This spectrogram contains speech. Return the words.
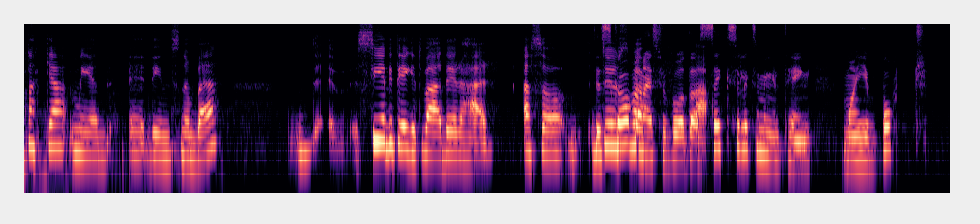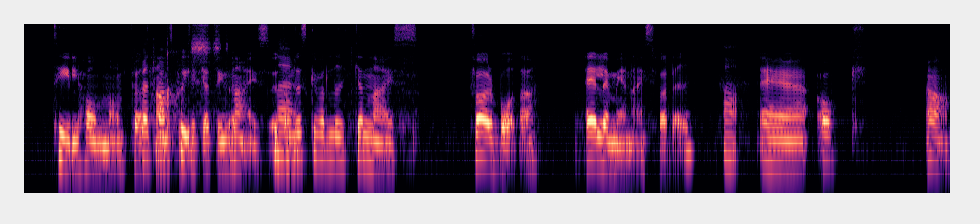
snacka med eh, din snubbe. D- se ditt eget värde i det här. Alltså, Det du ska, vara nice för båda. Ja. Sex är liksom ingenting man ger bort till honom för, För att, att han ska tycka att det schysst. är nice. Utan Nej. det ska vara lika nice för båda. Eller mer nice för dig. Ja. Eh, och ja,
